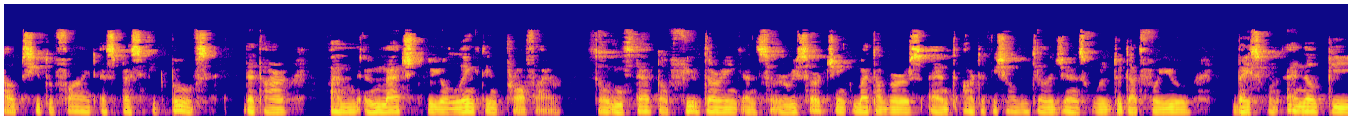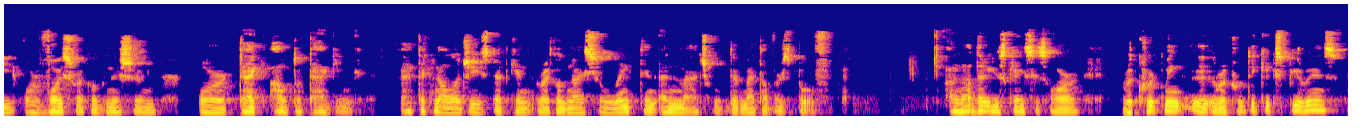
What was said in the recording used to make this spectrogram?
helps you to find a specific booths that are um, unmatched to your LinkedIn profile. So instead of filtering and researching metaverse and artificial intelligence will do that for you based on NLP or voice recognition or tag auto tagging uh, technologies that can recognize your LinkedIn and match with the metaverse booth. Another use cases are recruitment, uh, recruiting experience,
